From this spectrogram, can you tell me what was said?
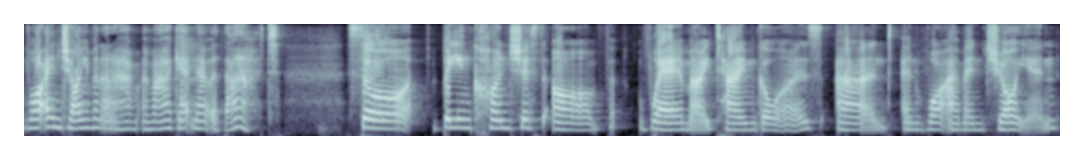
what enjoyment am i getting out of that? So being conscious of where my time goes and and what I'm enjoying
